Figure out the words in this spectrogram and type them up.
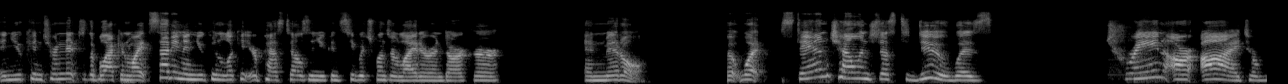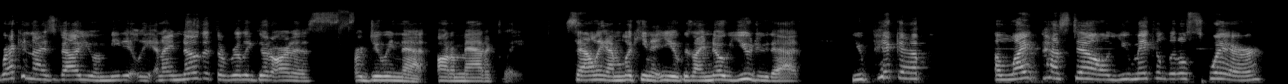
and you can turn it to the black and white setting and you can look at your pastels and you can see which ones are lighter and darker and middle. But what Stan challenged us to do was train our eye to recognize value immediately. And I know that the really good artists are doing that automatically. Sally, I'm looking at you because I know you do that. You pick up a light pastel, you make a little square,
